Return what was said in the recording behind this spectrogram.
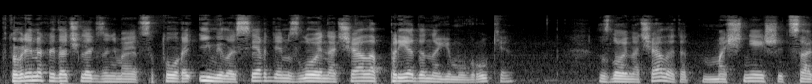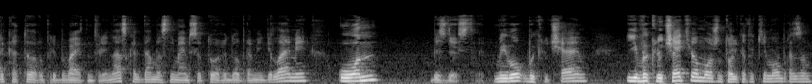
В то время, когда человек занимается Торой и милосердием, злое начало предано ему в руки. Злое начало – это мощнейший царь, который пребывает внутри нас. Когда мы занимаемся Торой добрыми делами, он бездействует. Мы его выключаем – и выключать его можно только таким образом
